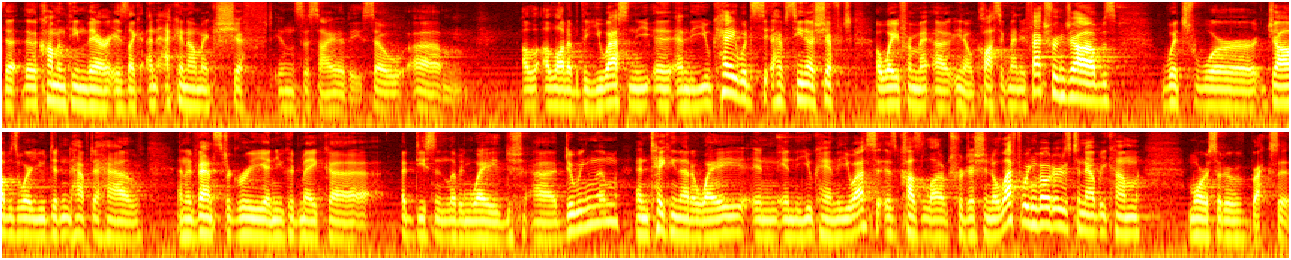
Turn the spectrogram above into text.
the, the common theme there is like an economic shift in society. So um, a, a lot of the U.S. and the, uh, and the UK would see, have seen a shift away from uh, you know classic manufacturing jobs, which were jobs where you didn't have to have an advanced degree and you could make a, a decent living wage uh, doing them. And taking that away in, in the UK and the US has caused a lot of traditional left wing voters to now become more sort of Brexit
